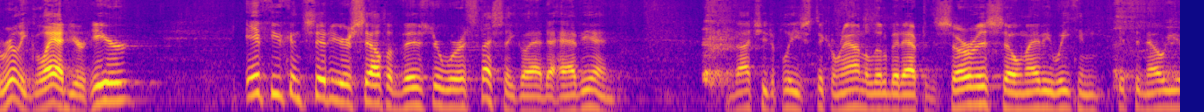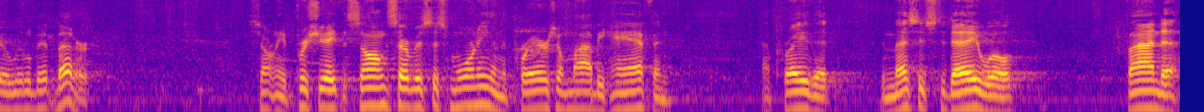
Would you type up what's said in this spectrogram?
really glad you're here. If you consider yourself a visitor, we're especially glad to have you and invite you to please stick around a little bit after the service so maybe we can get to know you a little bit better. Certainly appreciate the song service this morning and the prayers on my behalf, and I pray that the message today will find a,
